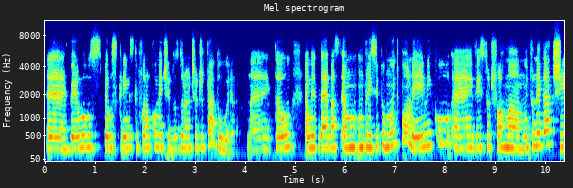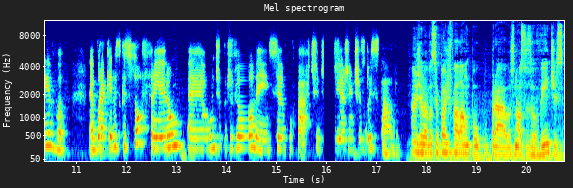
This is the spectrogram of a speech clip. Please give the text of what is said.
é, pelos, pelos crimes que foram cometidos durante a ditadura. Né? Então, é uma ideia, é um, um princípio muito polêmico é, e visto de forma muito negativa é, por aqueles que sofreram é, algum tipo de violência por parte de, de agentes do Estado. Angela, você pode falar um pouco para os nossos ouvintes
